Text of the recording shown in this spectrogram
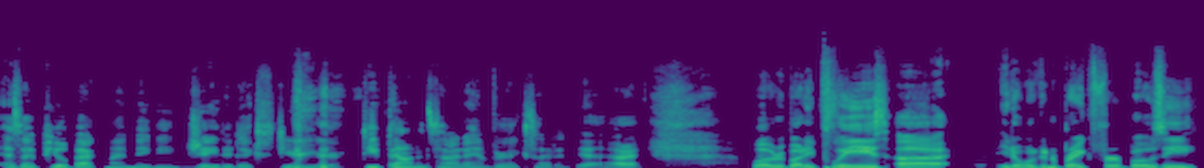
as I peel back my maybe jaded exterior, deep down inside, I am very excited. Yeah. All right. Well, everybody, please, uh, you know, we're going to break for Bozi.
